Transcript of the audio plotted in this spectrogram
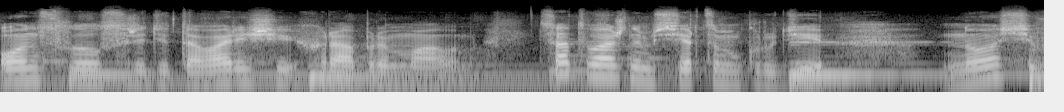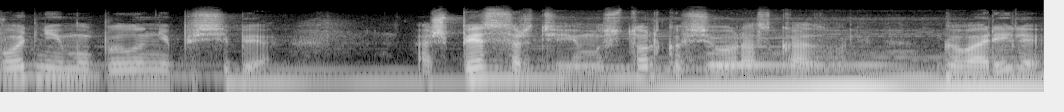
он слыл среди товарищей храбрым малым, с отважным сердцем в груди, но сегодня ему было не по себе. О Шпессарте ему столько всего рассказывали. Говорили,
